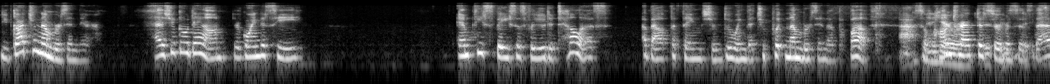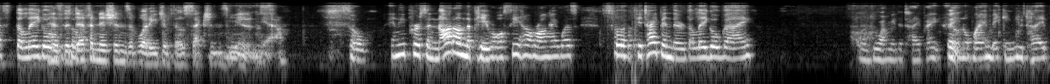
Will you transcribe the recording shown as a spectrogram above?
you've got your numbers in there. As you go down, you're going to see empty spaces for you to tell us about the things you're doing that you put numbers in up above. Ah, So and here we're contracted just- services, that's the Lego. Has the so- definitions of what each of those sections means. Yeah. So any person not on the payroll, see how wrong I was? So if you type in there, the Lego guy, or do you want me to type? I, I don't know why I'm making you type.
